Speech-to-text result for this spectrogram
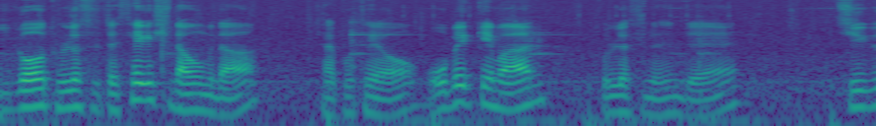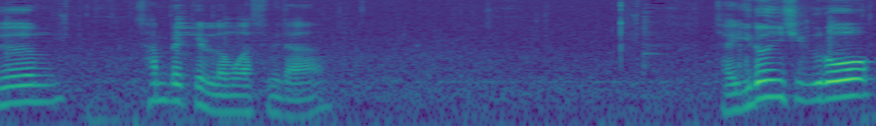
이거 돌렸을 때세 개씩 나옵니다. 잘 보세요. 500개만 돌렸으면 현재 지금 300개를 넘어갔습니다. 자, 이런 식으로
